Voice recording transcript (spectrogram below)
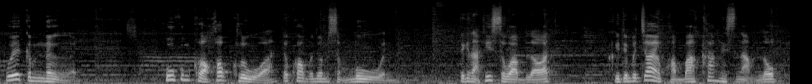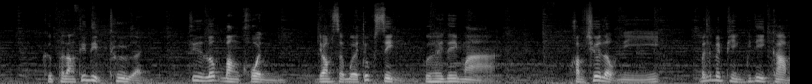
ผู้ให้กำเนิด ผู้คุ้มครองครอบครัวและความอุดมสมบูรณ์ในขณะที่สวาบลอสคือเทพเจ้าแห่งความบ้าคลั่งในสนามรบคือพลังที่ดิบเถื่อน ที่นรบบางคนยอมเสวยทุกสิ่งเพื่อให้ได้มา ความเชื่อเหล่านี้ไม่ได้เป็นเพียงพิธีกรรม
